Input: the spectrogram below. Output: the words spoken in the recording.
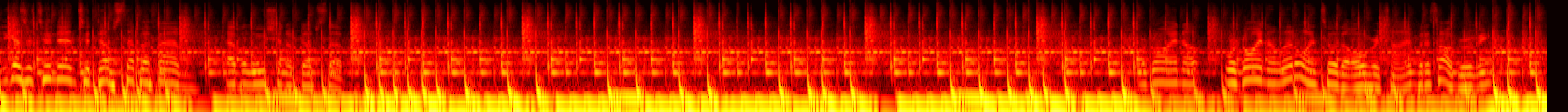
You guys are tuned in to Dubstep FM, evolution of dubstep. We're going a, we're going a little into the overtime, but it's all groovy.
